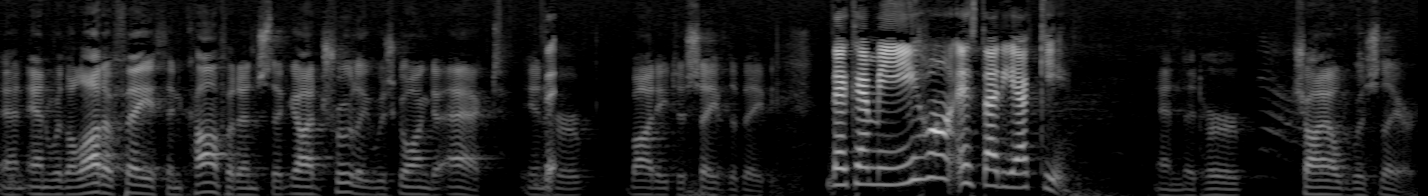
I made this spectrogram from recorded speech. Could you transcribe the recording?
and, and with a lot of faith and confidence that God truly was going to act in The- her body to save the baby, de que mi hijo estaría aquí, and that her child was there.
